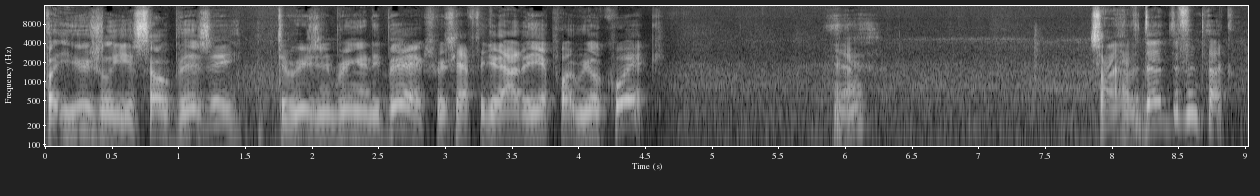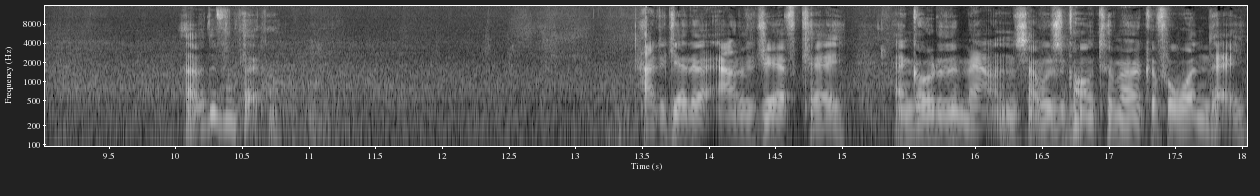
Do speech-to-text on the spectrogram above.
But usually you're so busy, the reason you bring any bags is you have to get out of the airport real quick. Yeah? So I have a different peckle. I have a different peckle had to get out of JFK and go to the mountains. I was going to America for one day,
